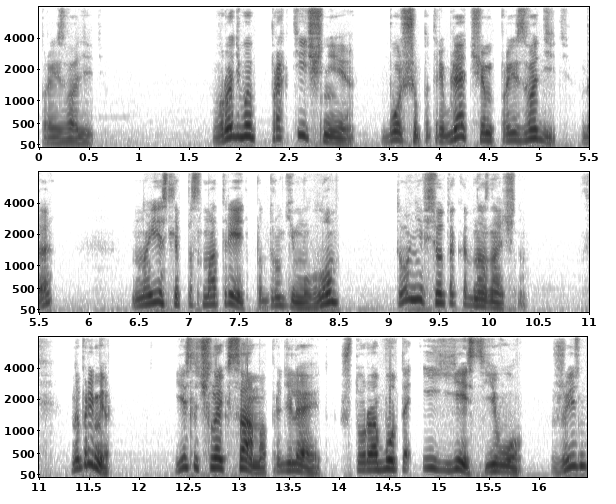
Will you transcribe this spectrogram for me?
производить. Вроде бы практичнее больше потреблять, чем производить, да? Но если посмотреть под другим углом, то не все так однозначно. Например, если человек сам определяет, что работа и есть его жизнь,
